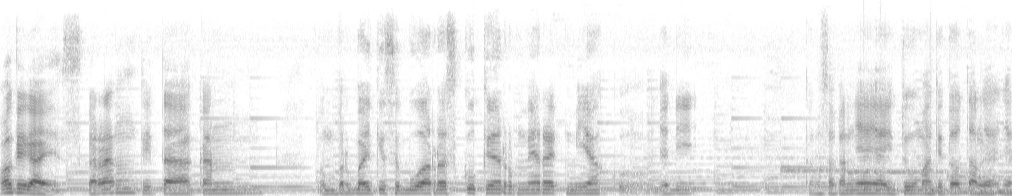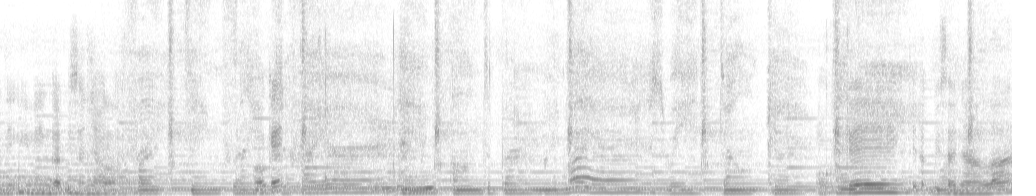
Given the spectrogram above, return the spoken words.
Oke guys, sekarang kita akan memperbaiki sebuah rice cooker merek Miyako. Jadi kerusakannya yaitu mati total ya, jadi ini nggak bisa nyala. Oke. Oke, tidak bisa nyala.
